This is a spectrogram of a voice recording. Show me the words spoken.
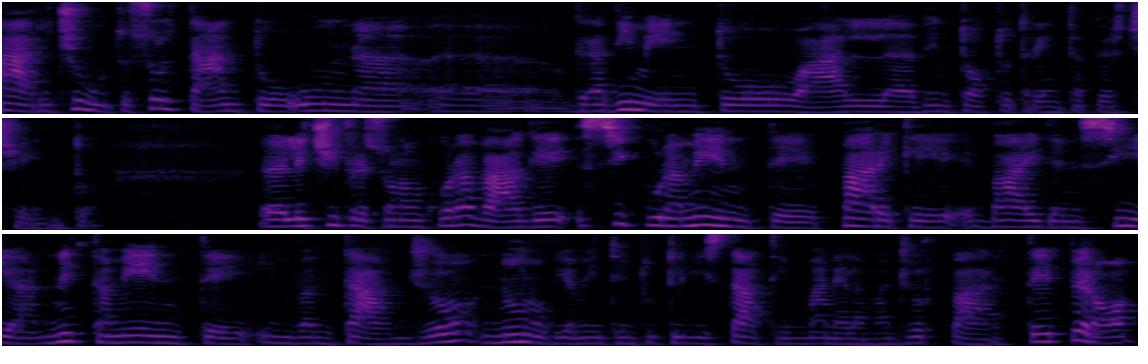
ha ricevuto soltanto un eh, gradimento al 28-30%. Eh, le cifre sono ancora vaghe, sicuramente pare che Biden sia nettamente in vantaggio, non ovviamente in tutti gli stati ma nella maggior parte, però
